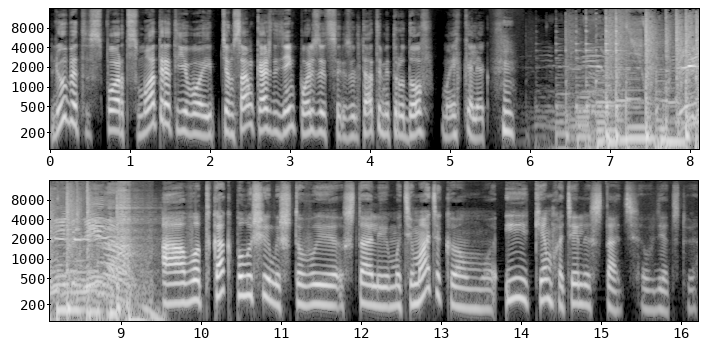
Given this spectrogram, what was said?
любят спорт, смотрят его и тем самым каждый день пользуются результатами трудов моих коллег. Хм. А вот как получилось, что вы стали математиком и кем хотели стать в детстве?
